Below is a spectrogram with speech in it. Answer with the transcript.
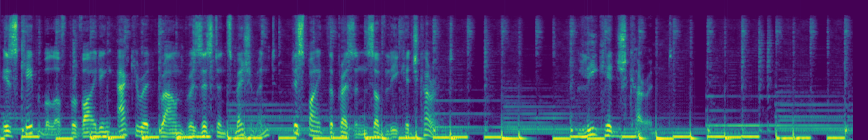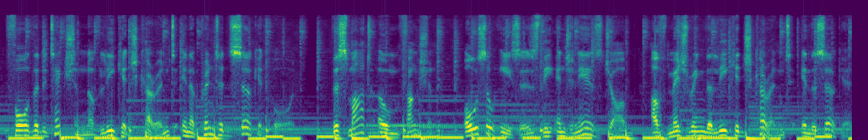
is capable of providing accurate ground resistance measurement despite the presence of leakage current. Leakage current For the detection of leakage current in a printed circuit board, the Smart Ohm function also eases the engineer's job of measuring the leakage current in the circuit.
